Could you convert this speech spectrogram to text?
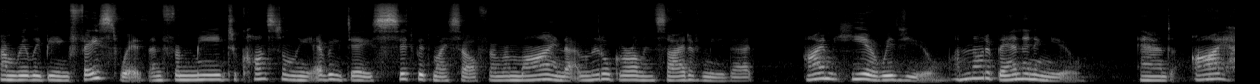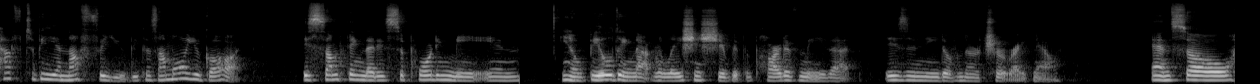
I'm really being faced with. And for me to constantly, every day, sit with myself and remind that little girl inside of me that I'm here with you, I'm not abandoning you, and I have to be enough for you because I'm all you got, is something that is supporting me in, you know, building that relationship with the part of me that is in need of nurture right now. And so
